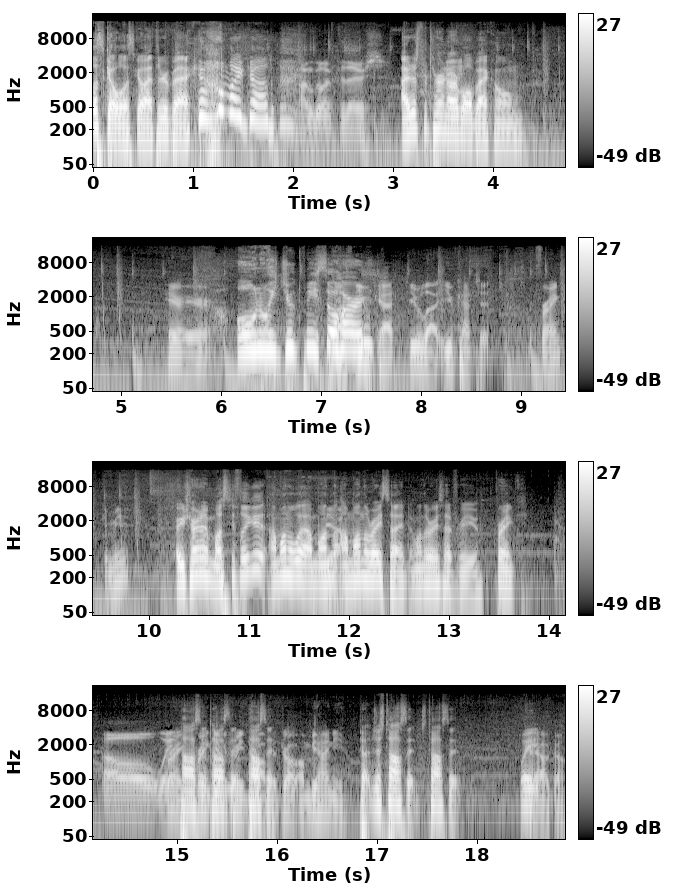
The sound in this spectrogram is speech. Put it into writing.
Let's go. Let's go. I threw it back. Oh my god. I'm going for theirs. I just returned our ball back home. Here, here. Oh no, he juked me so Left, hard. You catch. You let. You catch it. Frank, give me it. Are you trying No. to musty flick it? I'm on the way. I'm on. The, I'm on the right side. I'm on the right side for you, Frank. Oh, wait. Frank, Toss it, toss it, me. toss drop it. Drop. I'm behind you. T- just toss it. Just toss it. Wait, Okay, I'll go.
